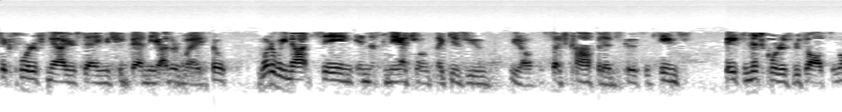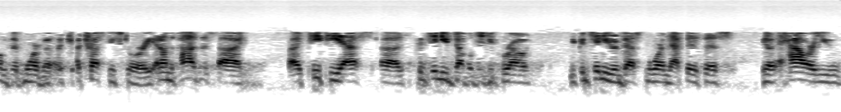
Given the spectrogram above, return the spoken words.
Six quarters from now, you're saying it should bend the other way. So what are we not seeing in the financials that gives you you know, such confidence? Because it seems based on this quarter's results, a little bit more of a trusting story. And on the positive side, uh, TTS uh, continued double-digit growth. You continue to invest more in that business. You know, how are you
